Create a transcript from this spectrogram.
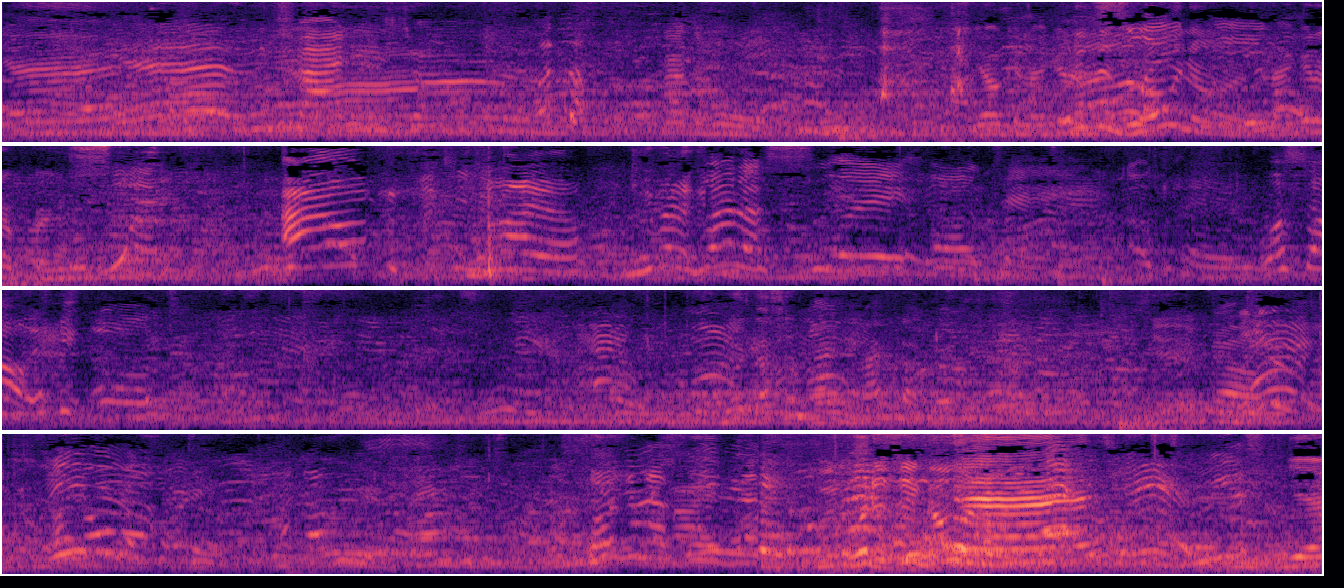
Yeah. Yeah. Let me try these drawers. What the? Not the whole. Yo, can I get a what's going on? Can I get a Pringles? Ow! Maya, you better get gotta slay all day. Okay. What's up? Slay all day. Wait, that's a bag. told you not to say that. What is going? Yeah.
